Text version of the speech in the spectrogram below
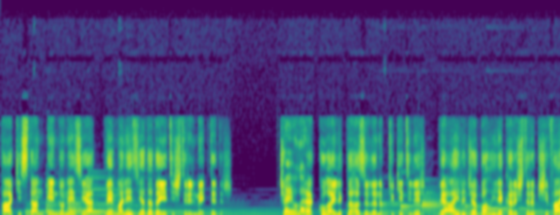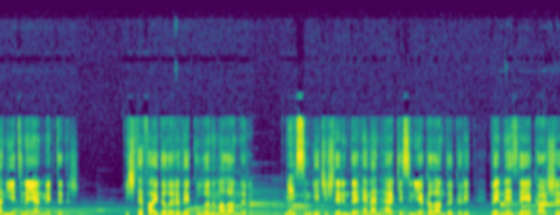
Pakistan, Endonezya ve Malezya'da da yetiştirilmektedir. Çay olarak kolaylıkla hazırlanıp tüketilir ve ayrıca bal ile karıştırıp şifa niyetine yenmektedir. İşte faydaları ve kullanım alanları. Mevsim geçişlerinde hemen herkesin yakalandığı grip ve nezleye karşı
